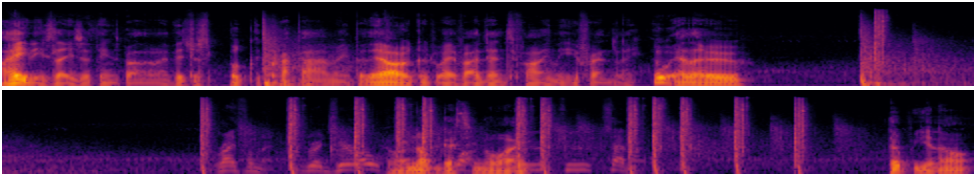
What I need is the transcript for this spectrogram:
I hate these laser things, by the way. They just bug the crap out of me, but they are a good way of identifying that you're friendly. Oh, hello. Rifleman, zero. You're not getting one, away. two, two, seven. Nope, you're not.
